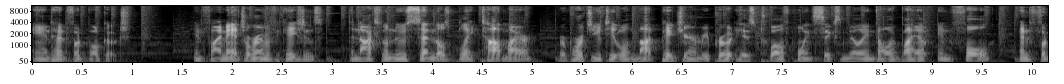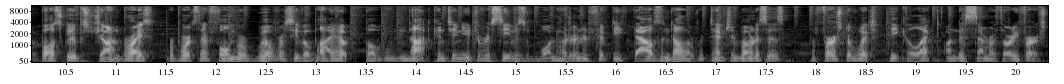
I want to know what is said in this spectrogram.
and head football coach. In financial ramifications, the Knoxville News Sentinel's Blake Toppmeyer reports UT will not pay Jeremy Pruitt his $12.6 million buyout in full, and Football Scoop's John Brice reports that Fulmer will receive a buyout but will not continue to receive his $150,000 retention bonuses, the first of which he collect on December 31st.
